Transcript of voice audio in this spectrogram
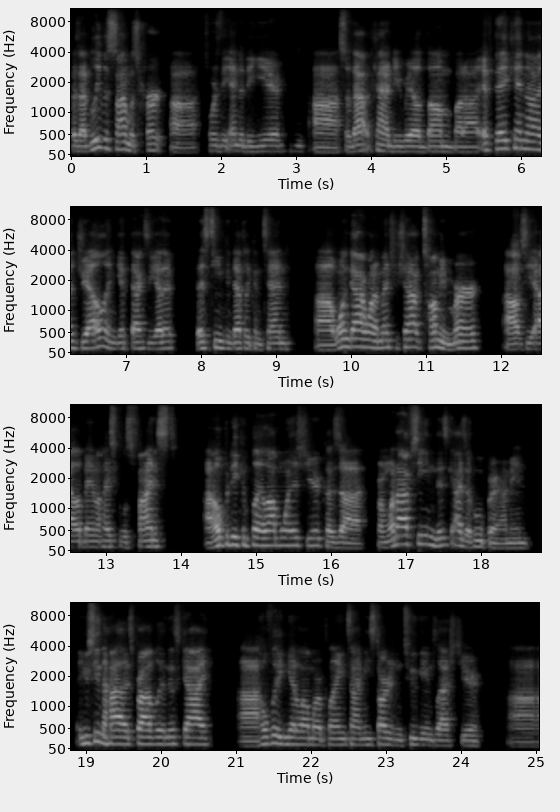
because I believe Hassan was hurt uh, towards the end of the year. Uh, so that kind of derailed them. But uh, if they can gel and get back together, this team can definitely contend. one guy I want to mention, shout out Tommy Murr, obviously Alabama high school's finest. I hope he can play a lot more this year because from what I've seen, this guy's a hooper. I mean, you've seen the highlights probably in this guy. Uh, hopefully, he can get a lot more playing time. He started in two games last year. Uh,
